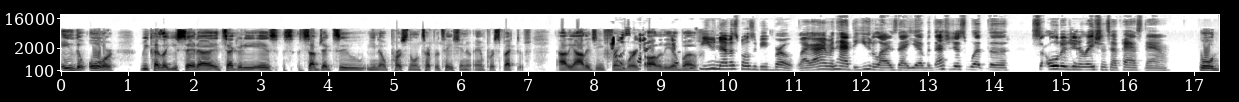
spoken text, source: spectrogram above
either or because, like you said, uh, integrity is subject to you know personal interpretation and perspective, ideology, framework, all of the above. you never supposed to be broke. Like I haven't had to utilize that yet, but that's just what the older generations have passed down. Well,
